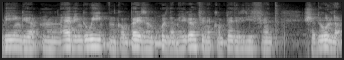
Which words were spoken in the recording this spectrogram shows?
being uh, having we in comparison with the American film a completely different schedule.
